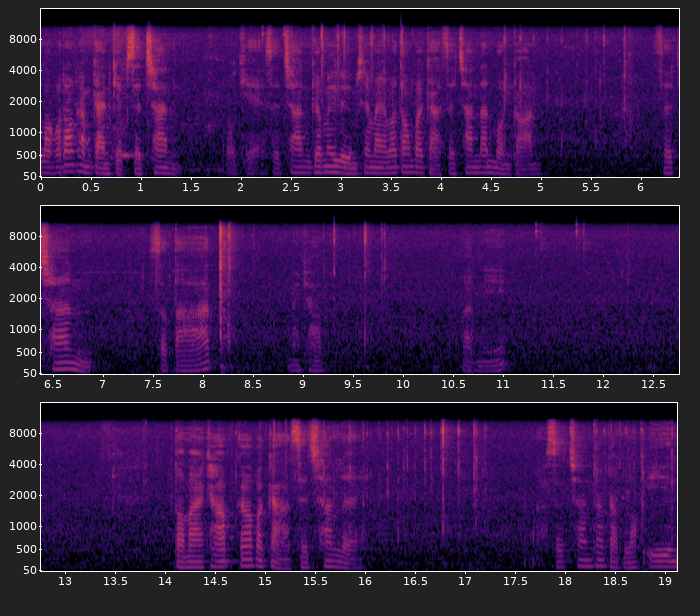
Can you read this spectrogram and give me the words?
เราก็ต้องทำการเก็บเซสชันโอเคเซสชันก็ไม่ลืมใช่ไหมว่าต้องประกาศเซสชันด้านบนก่อนเซสชันสตาร์ทนะครับ แบบนี้ ต่อมาครับก็ประกาศเซสชันเลยเซสชันเท่ากับล็อกอิน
